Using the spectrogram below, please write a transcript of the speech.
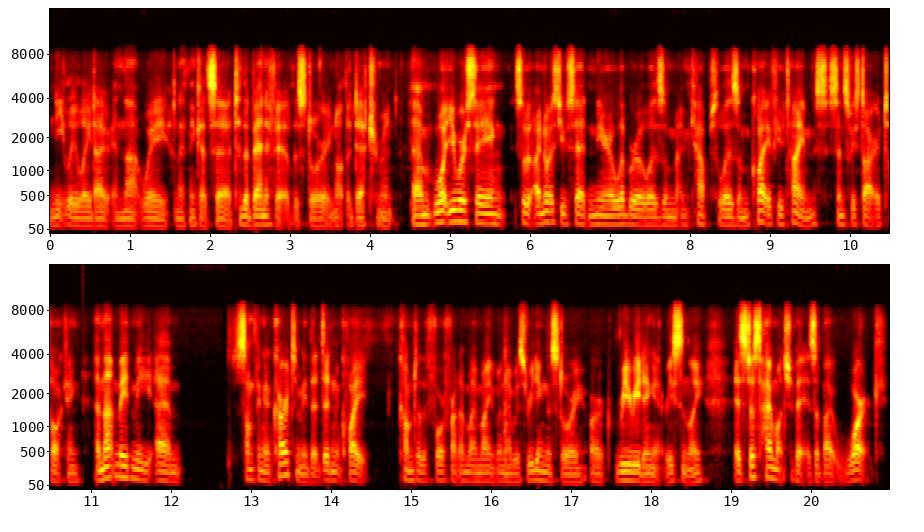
neatly laid out in that way, and I think it's uh, to the benefit of the story, not the detriment. Um, what you were saying, so I noticed you've said neoliberalism and capitalism quite a few times since we started talking, and that made me um, something occur to me that didn't quite come to the forefront of my mind when I was reading the story or rereading it recently. It's just how much of it is about work.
